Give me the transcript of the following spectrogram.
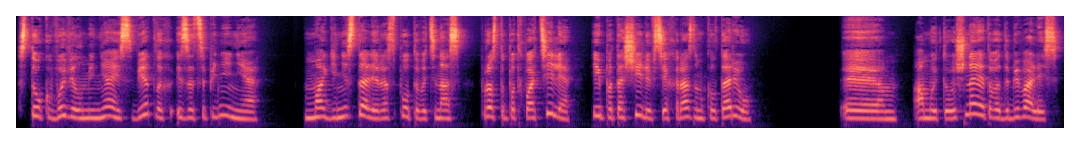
Стук вывел меня из светлых из оцепенения. Маги не стали распутывать нас, просто подхватили и потащили всех разом к алтарю. Эм, а мы точно этого добивались?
